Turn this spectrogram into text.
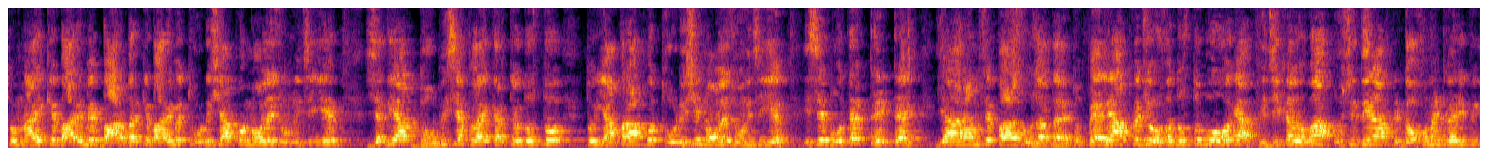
तो नाई के बारे में बार के बारे में थोड़ी सी आपको नॉलेज होनी चाहिए। यदि आप धोबी से अप्लाई करते हो दोस्तों तो यहाँ पर आपको थोड़ी सी नॉलेज होनी चाहिए। इसे बोलते हैं ट्रेड टेस्ट या आराम से पास हो जाता है। तो पहले आपका जो होगा दोस्तों, वो होगा क्या? फ़िज़िकल होगा, उसी दिन आपके डॉक्यूमेंट वेरिफिकेशन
